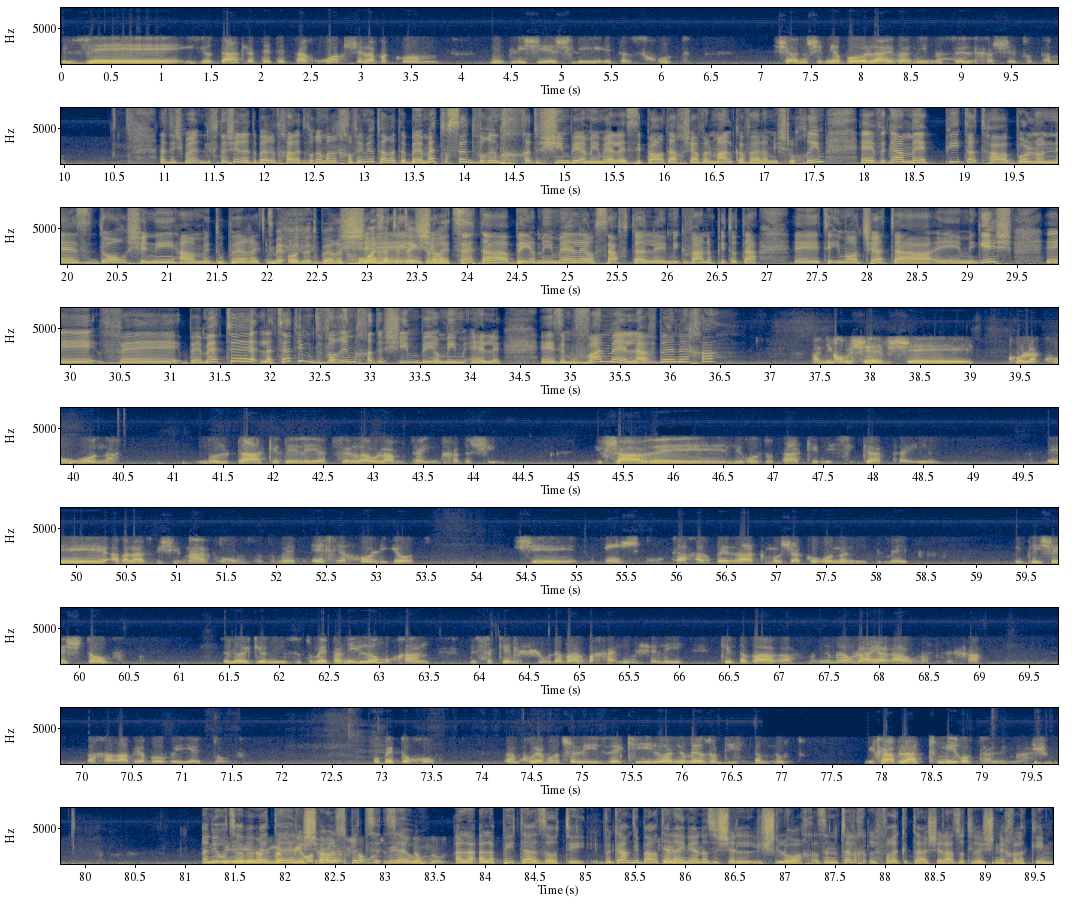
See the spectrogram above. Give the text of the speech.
והיא יודעת לתת את הרוח של המקום מבלי שיש לי את הזכות שאנשים יבואו אליי ואני אנסה לחשף אותם. אז נשמע, לפני שנדבר איתך על הדברים הרחבים יותר, אתה באמת עושה דברים חדשים בימים אלה. סיפרת עכשיו על מלכה ועל המשלוחים, אה, וגם אה, פיתת הבולונז, דור שני המדוברת. מאוד מדוברת, ש... חורכת את האינטרנט. שהוצאת בימים אלה, הוספת למגוון הפיתות הטעימות שאתה אה, מגיש, ובאמת לצאת עם דברים חדשים בימים אלה. זה מובן מאליו בעיניך? אני חושב שכל הקורונה נולדה כדי לייצר לעולם תאים חדשים. אפשר uh, לראות אותה כנסיגת תאים, uh, אבל אז בשביל מה הכל? זאת אומרת, איך יכול להיות שיש כל כך הרבה רע כמו שהקורונה נדמת, מבלי שיש טוב? זה לא הגיוני. זאת אומרת, אני לא מוכן לסכם שום דבר בחיים שלי כדבר רע. אני אומר, אולי הרע הוא מסכה. ואחריו יבוא ויהיה טוב. הוא בתוכו. והמחויבות שלי זה כאילו, אני אומר, זאת הזדמנות. אני חייב להתמיר אותה למשהו. אני רוצה באמת לשאול ספציפית, זהו, על, על הפיתה הזאת, וגם דיברת כן. על העניין הזה של לשלוח. אז אני רוצה לפרק את השאלה הזאת לשני חלקים.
